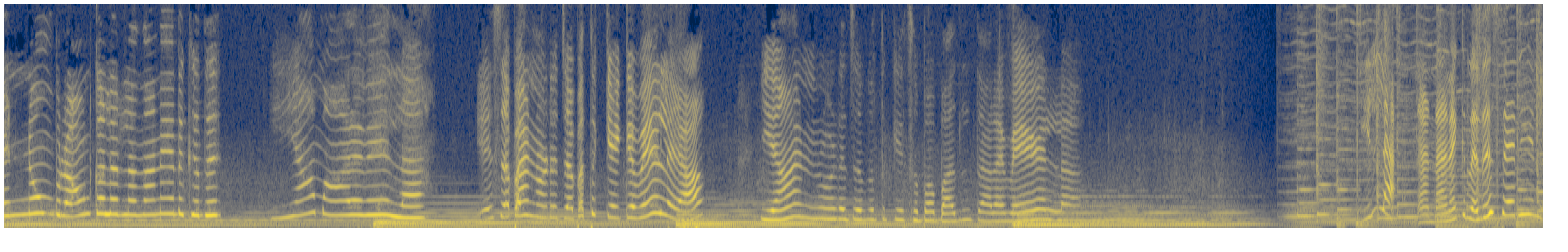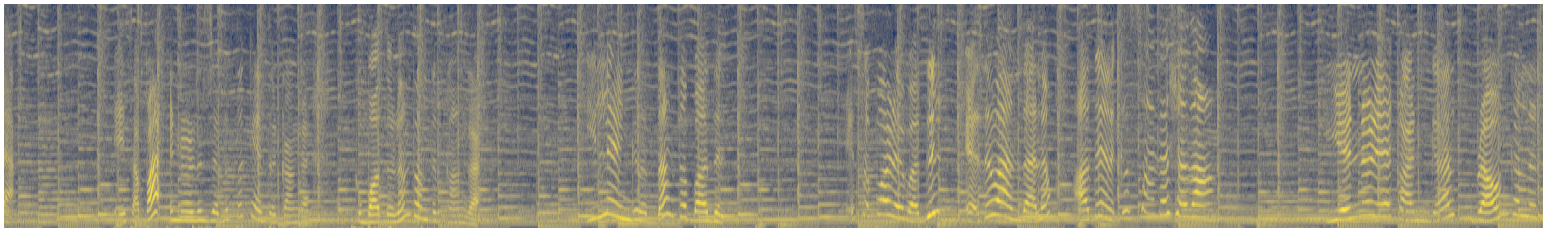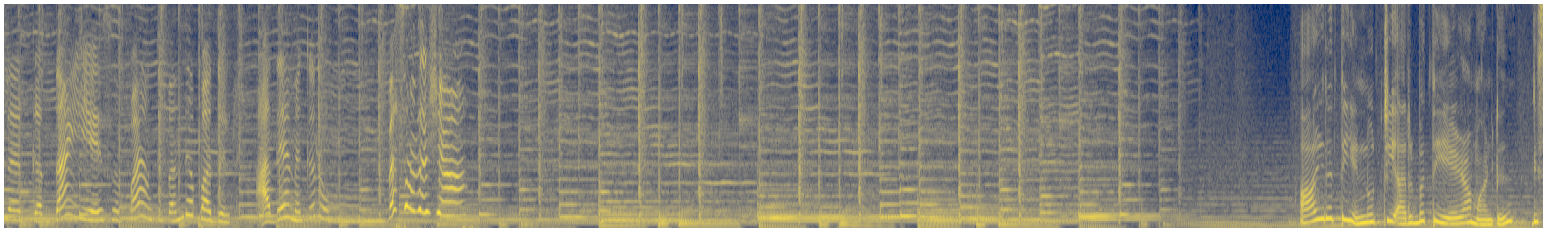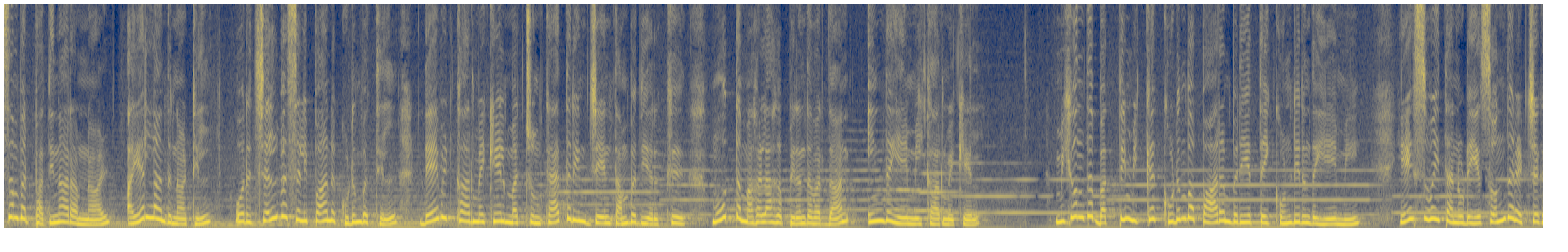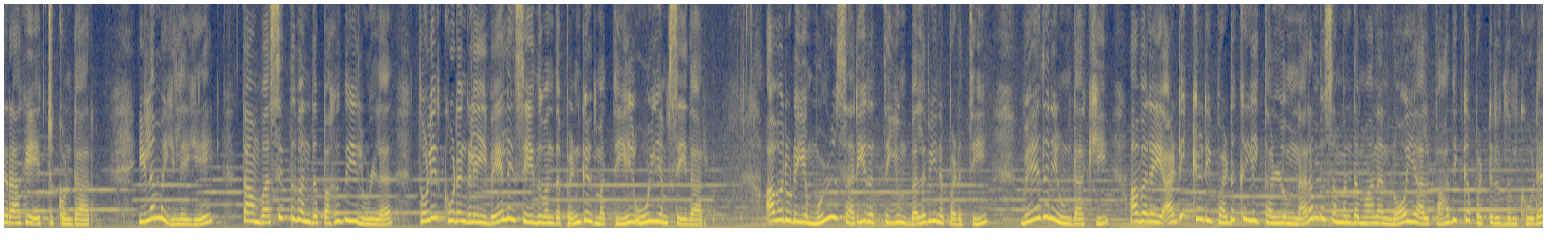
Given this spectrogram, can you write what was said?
இன்னும் பிரவுன் கலர்ல தானே இருக்குது. ஏன் மாறவே இல்லை? ஏசப்பா என்னோட ஜெபத்தை கேட்கவே இல்லையா? ஏன் என்னோட ஜெபத்துக்கு ஏசப்பா பதில் தரவே இல்லை. இல்ல நான் நினைக்கிறது சரியில்லை. ஏசப்பா என்னோட ஜபத்தை கேட்டிருக்காங்க. பதிலும் தந்திருக்காங்க. இல்லைங்கிறது தான் இந்த பதில். இசப்போட பதில் எதுவாக இருந்தாலும் அது எனக்கு சந்தோஷம் தான் என்னுடைய கண்கள் ப்ரௌன் கலர்ல இருக்கிறது தான் ஏசப்பா எனக்கு தந்த பதில். அது எனக்கு ரொம்ப சந்தோஷம். ஆயிரத்தி எண்ணூற்றி அறுபத்தி ஏழாம் ஆண்டு டிசம்பர் பதினாறாம் நாள் அயர்லாந்து நாட்டில் ஒரு செல்வ செழிப்பான குடும்பத்தில் டேவிட் கார்மைக்கேல் மற்றும் கேத்தரின் ஜேன் தம்பதியருக்கு மூத்த மகளாக பிறந்தவர்தான் இந்த ஏமி கார்மைக்கேல். மிகுந்த பக்திமிக்க குடும்ப பாரம்பரியத்தை கொண்டிருந்த ஏமி இயேசுவை தன்னுடைய சொந்த இரட்சகராக ஏற்றுக்கொண்டார். இளமையிலேயே தாம் வசித்து வந்த பகுதியில் உள்ள தொழிற்கூடங்களில் வேலை செய்து வந்த பெண்கள் மத்தியில் ஊழியம் செய்தார். அவருடைய முழு சரீரத்தையும் பலவீனப்படுத்தி வேதனை உண்டாக்கி அவரை அடிக்கடி படுக்கையில் தள்ளும் நரம்பு சம்பந்தமான நோயால் பாதிக்கப்பட்டிருந்தும் கூட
